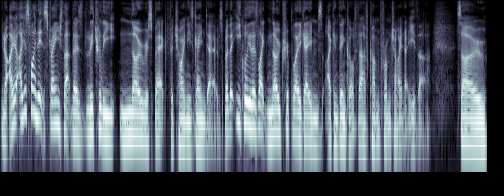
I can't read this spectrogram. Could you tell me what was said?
You know, I, I just find it strange that there's literally no respect for Chinese game devs, but equally there's like no AAA games I can think of that have come from China either. So,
